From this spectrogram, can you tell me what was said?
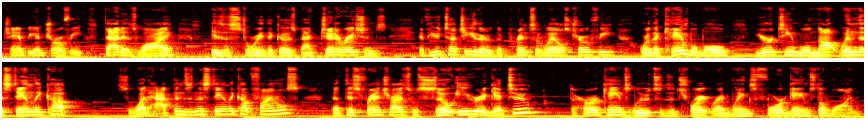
champion trophy. That is why. It is a story that goes back generations. If you touch either the Prince of Wales trophy or the Campbell Bowl, your team will not win the Stanley Cup. So, what happens in the Stanley Cup finals that this franchise was so eager to get to? The Hurricanes lose to Detroit Red Wings four games to one.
